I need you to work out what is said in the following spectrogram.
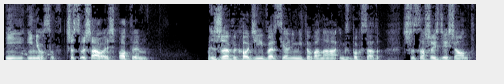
i, i newsów. Czy słyszałeś o tym, że wychodzi wersja limitowana Xboxa 360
